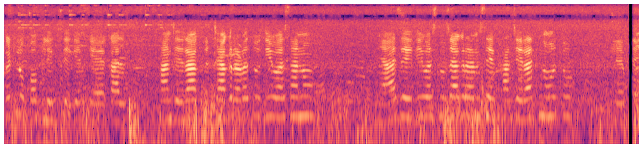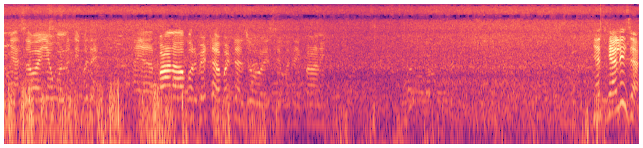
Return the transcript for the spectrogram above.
કેટલું પબ્લિક છે, કેમ કે કાલ સાંજે જાગરણ હતું દિવસાનું. ને આજે દિવસનું જાગરણ છે, સાંજે રાતનું હતું. એટલે અહીંયા જવાય એવું નથી બધા અહીંયા પાણા ઉપર બેઠા બેઠા જોવે છે બધા પાણી ત્યાં ચાલી જા.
